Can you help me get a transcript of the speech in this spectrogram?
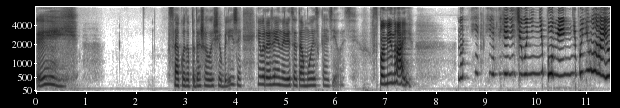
Эй... Сакуда подошел еще ближе, и выражение на лице Тому исказилось. Вспоминай! Но я, я, я ничего не, не помню и не понимаю.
